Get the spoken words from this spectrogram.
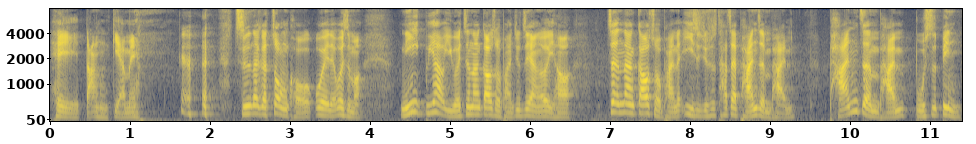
黑当家咩，吃那个重口味的。为什么？你不要以为震荡高手盘就这样而已哈。震荡高手盘的意思就是它在盘整盘，盘整盘不是病。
